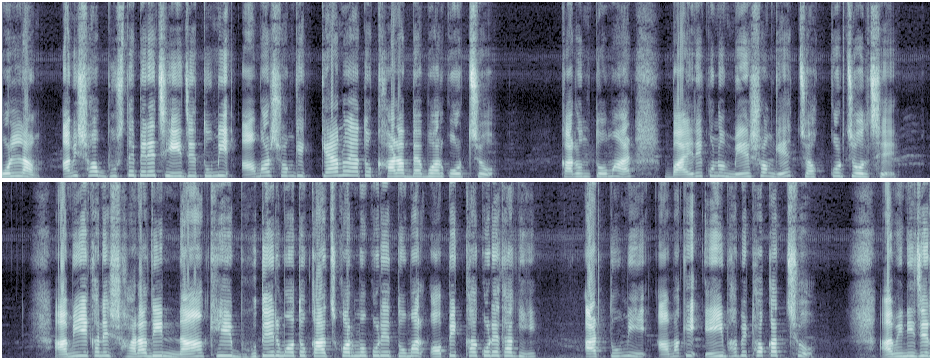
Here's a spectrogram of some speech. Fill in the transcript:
বললাম, আমি সব বুঝতে পেরেছি যে তুমি আমার সঙ্গে কেন এত খারাপ ব্যবহার করছ, কারণ তোমার বাইরে কোনো মেয়ের সঙ্গে চক্কর চলছে। আমি এখানে সারাদিন না খেয়ে ভূতের মতো কাজকর্ম করে তোমার অপেক্ষা করে থাকি, আর তুমি আমাকে এইভাবে ঠকাচ্ছ? আমি নিজের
